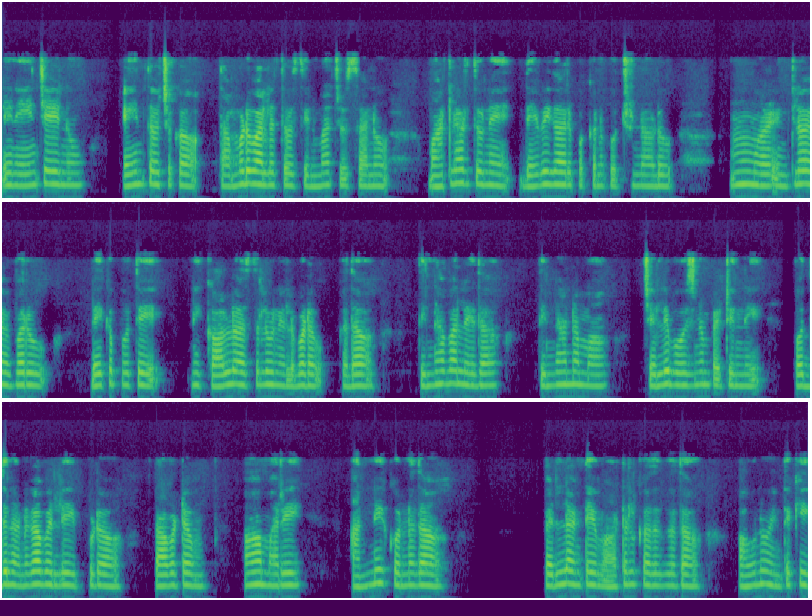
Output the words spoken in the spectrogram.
నేనేం చేయను? ఏం తోచక తమ్ముడు వాళ్ళతో సినిమా చూశాను. మాట్లాడుతూనే దేవి గారి పక్కన కూర్చున్నాడు. మా ఇంట్లో ఎవ్వరు. లేకపోతే నీ కాళ్ళు అసలు నిలబడవు కదా. తిన్నావా లేదా? తిన్నానమ్మా. చెల్లి భోజనం పెట్టింది. పొద్దుననగా వెళ్ళి ఇప్పుడు రావటం. ఆ మరి అన్నీ కొన్నదా? పెళ్ళంటే మాటలు కాదు కదా. అవును ఇంతకీ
